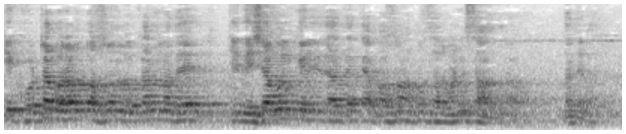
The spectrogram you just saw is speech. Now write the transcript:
की खोटा भ्रमपासून लोकांमध्ये जी दिशाभूल केली जाते त्यापासून आपण सर्वांनी सावध राहावं. धन्यवाद.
